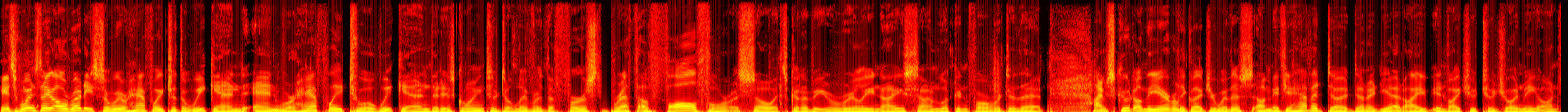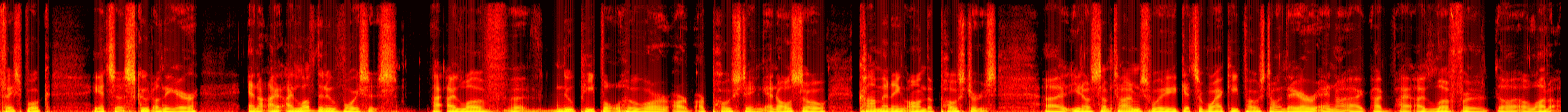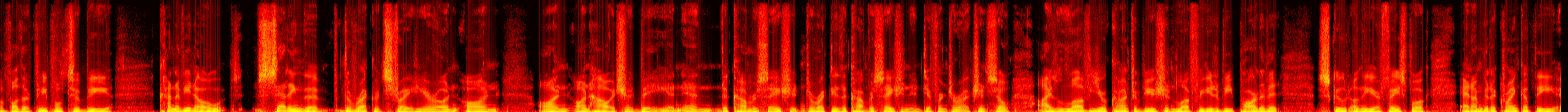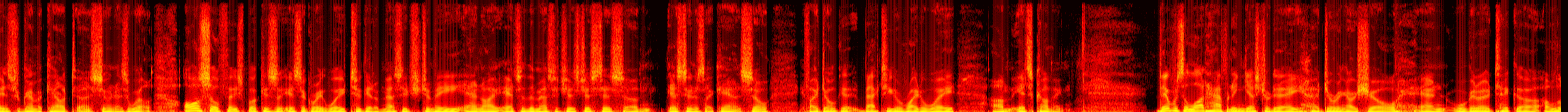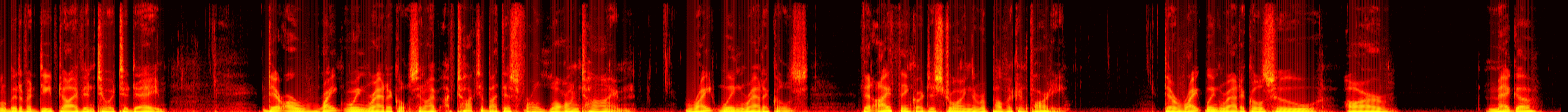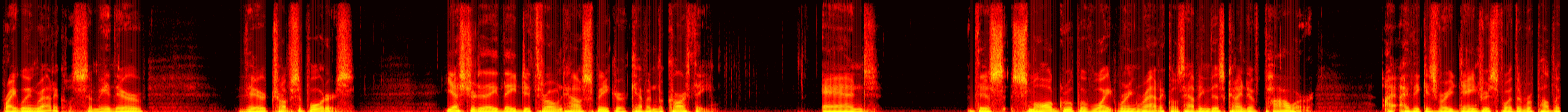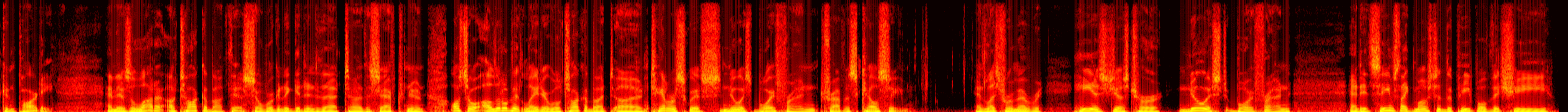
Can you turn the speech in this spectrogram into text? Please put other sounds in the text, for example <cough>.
It's Wednesday already, so we're halfway to the weekend, and we're halfway to a weekend that is going to deliver the first breath of fall for us. So it's going to be really nice. I'm looking forward to that. I'm Scoot on the air. Really glad you're with us. Um, if you haven't uh, done it yet, I invite you to join me on Facebook. It's a uh, Scoot on the air, and I, I love the new voices. I, I love uh, new people who are, are, are posting and also commenting on the posters. Uh, you know, sometimes we get some wacky post on there, and I I, I love for uh, a lot of other people to be kind of you know setting the the record straight here on on on on how it should be and and the conversation directing the conversation in different directions. So i love your contribution love for you to be part of it. Scoot on the air facebook and i'm going to crank up the instagram account uh, soon as well. Also facebook is a, is a great way to get a message to me and i answer the messages just as um, as soon as i can. So if i don't get back to you right away um, it's coming. There was a lot happening yesterday uh, during our show, and we're going to take a, a, little bit of a deep dive into it today. There are right wing radicals, and I've, I've talked about this for a long time right wing radicals that I think are destroying the Republican Party. They're right wing radicals who are MAGA right wing radicals. I mean, they're, they're Trump supporters. Yesterday, they dethroned House Speaker Kevin McCarthy. And this small group of white wing radicals having this kind of power, I, I, think is very dangerous for the Republican Party. And there's a lot of I'll talk about this, so we're going to get into that uh, this afternoon. Also, a little bit later, we'll talk about uh, Taylor Swift's newest boyfriend, Travis Kelce. And let's remember, he is just her newest boyfriend. And it seems like most of the people that she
